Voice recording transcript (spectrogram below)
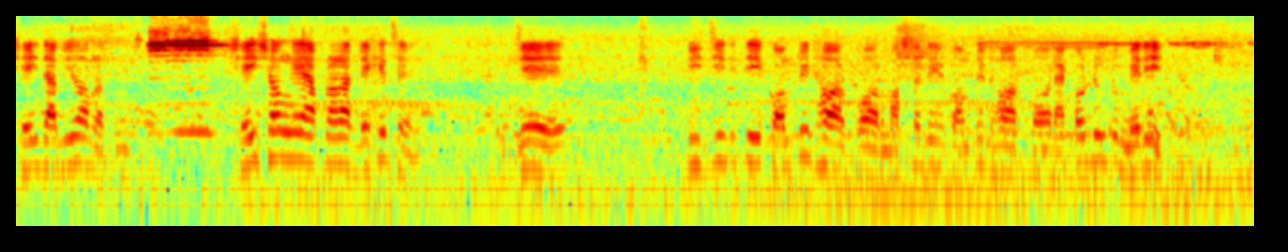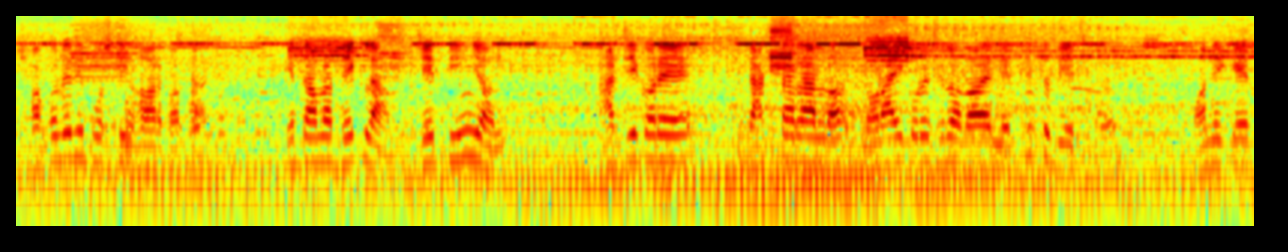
সেই দাবিও আমরা তুলছি। সেই সঙ্গে আপনারা দেখেছেন যে পিজিটি কমপ্লিট হওয়ার পর মাস্টার ডিগ্রি কমপ্লিট হওয়ার পর অ্যাকর্ডিং টু মেরিট সকলেরই পোস্টিং হওয়ার কথা। কিন্তু আমরা দেখলাম যে তিনজন আরজি করে ডাক্তাররা লড়াই করেছিল, লড়াইয়ের নেতৃত্ব দিয়েছিল। অনিকেত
